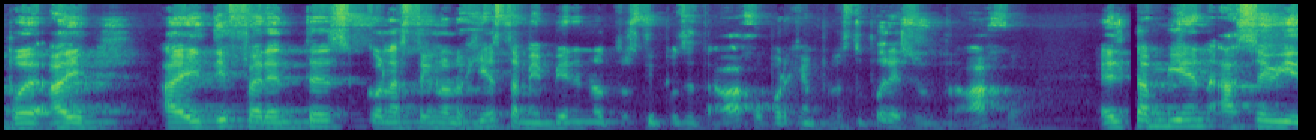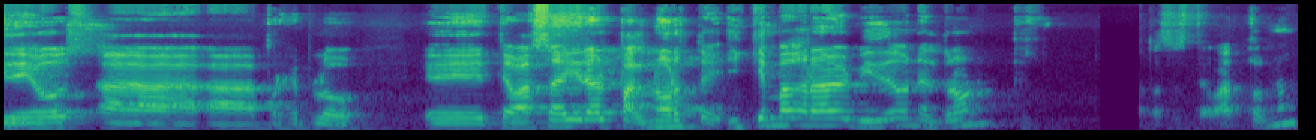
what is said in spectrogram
Puede- hay, hay diferentes, con las tecnologías también vienen otros tipos de trabajo. Por ejemplo, esto podría ser un trabajo. Él también hace videos, a, a, por ejemplo, eh, te vas a ir al Pal Norte. ¿Y quién va a grabar el video en el dron? Pues a este vato, ¿no?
